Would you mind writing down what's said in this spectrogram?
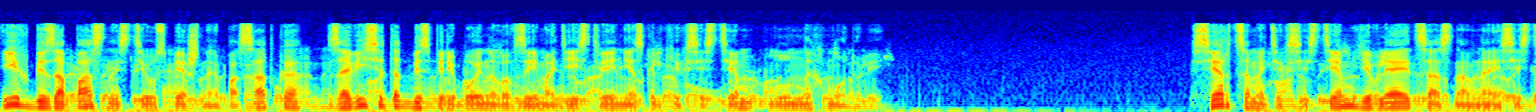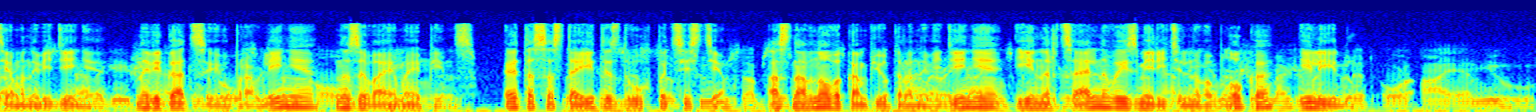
Их безопасность и успешная посадка зависят от бесперебойного взаимодействия нескольких систем лунных модулей. Сердцем этих систем является основная система наведения, навигации и управления, называемая PINS. Это состоит из двух подсистем – основного компьютера наведения и инерциального измерительного блока, или IDU.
